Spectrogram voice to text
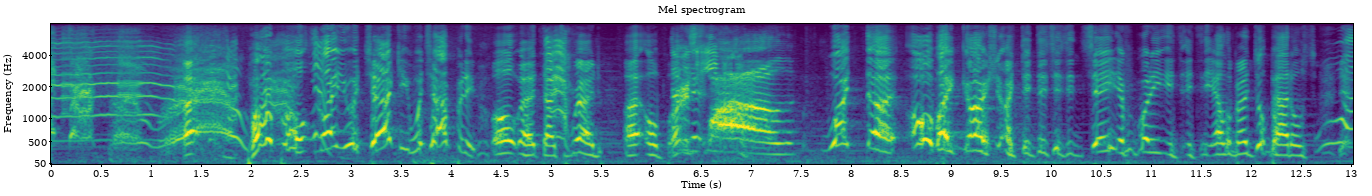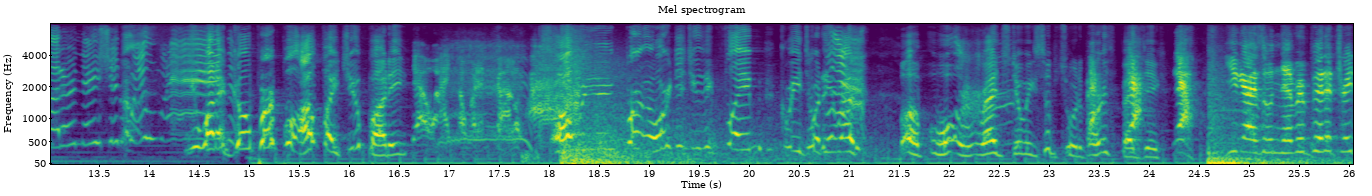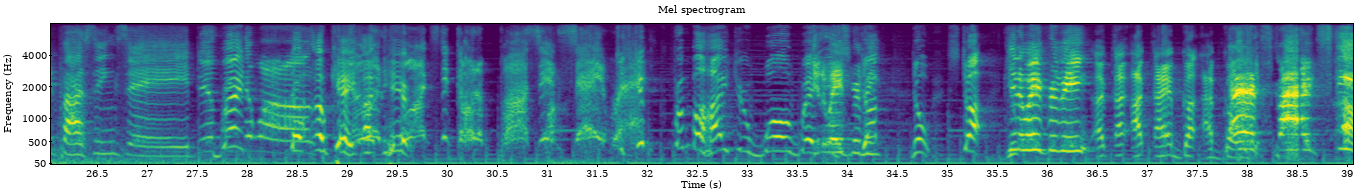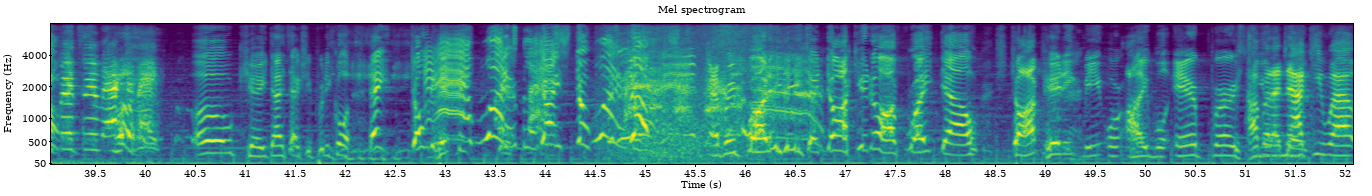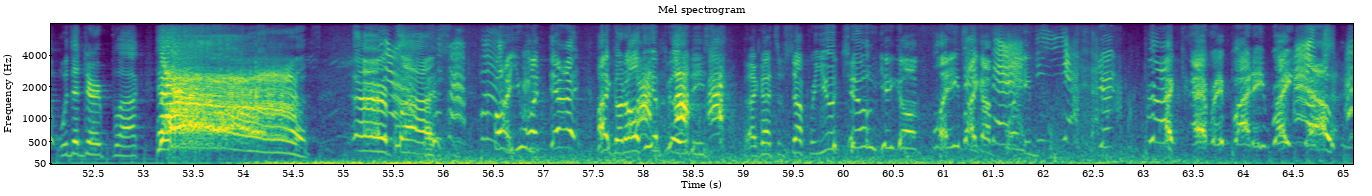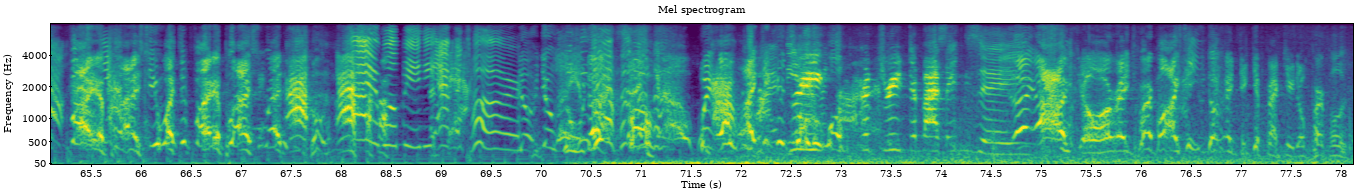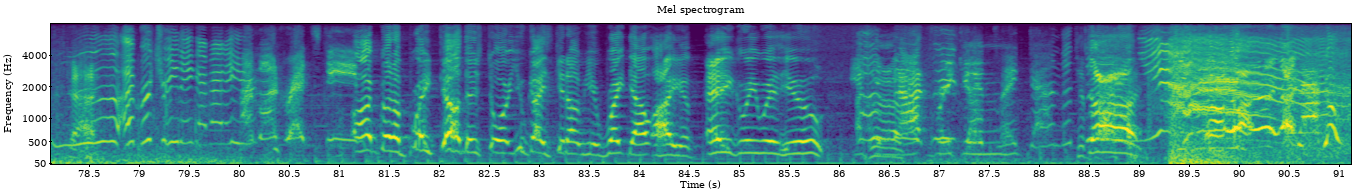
uh, purple, why are you attacking? What's happening? Oh, uh, that's red. Uh, oh, uh, wow! What the? Oh my gosh! I think this is insane. Everybody, it's, it's the elemental battles. Water Nation will win! You want to go purple? I'll fight you, buddy. No, I don't want to go. Oh, we- pur- orange is using flame. Green's running around. Uh, well, Red's doing some sort of earth bending. Yeah, yeah. You guys will never penetrate Ba Sing Se. Build Red, the wall. no, okay, No uh, here. wants to go to Bossing Say, Just Red. get from behind your wall, Red. Get away from me. No, stop. Get away from me. I, I, I, I am got. I'm going. Earth spikes. Oh. Defensive. Activate. Okay, that's actually pretty cool. Hey, don't hit me! Ah, water blast! Guys, no, stop! Everybody needs to knock it off right now. Stop hitting me, or I will air burst. I'm gonna down. knock you out with a dirt block. Ah! Air blast! Fine, you want that? I got all the abilities. I got some stuff for you too. You got flame. I got flames. Get back, everybody, right now! Fire blast! You want to fire blast, Red? Oh, I will be the avatar. No, no, no, not. Oh, wait, oh, I can control the Retreat. wall. Retreat to Ba Sing Se. Ah, oh, orange, purple. I see you. No, get back here, no purple. Uh, Ah. I'm retreating. I'm out of here. I'm on Red's team. I'm gonna break down this door. You guys get out here right now. I am angry with you. You cannot break Don't in. break down the To door. Ah! Bossing. Ah,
